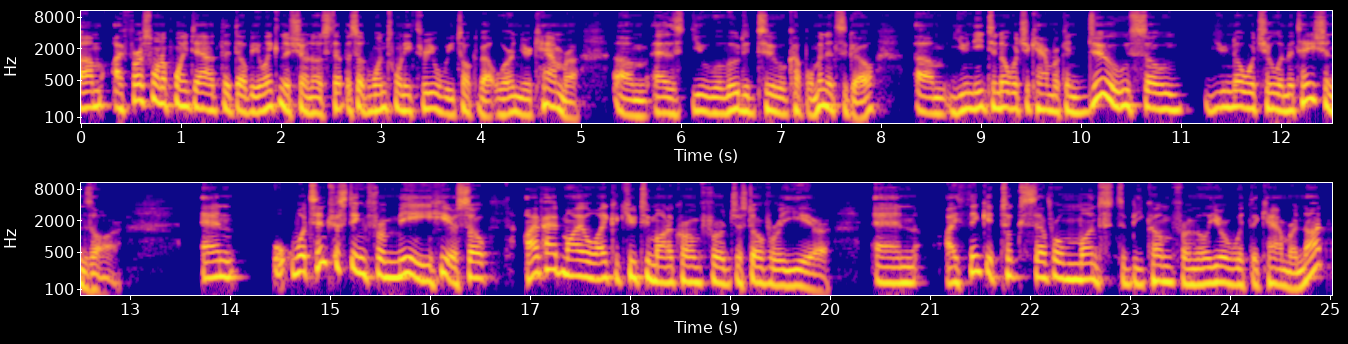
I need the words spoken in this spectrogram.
Um, I first want to point out that there'll be a link in the show notes to episode 123 where we talked about learn your camera. Um, as you alluded to a couple minutes ago, um, you need to know what your camera can do so you know what your limitations are. And What's interesting for me here, so I've had my Leica Q2 monochrome for just over a year, and I think it took several months to become familiar with the camera. Not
